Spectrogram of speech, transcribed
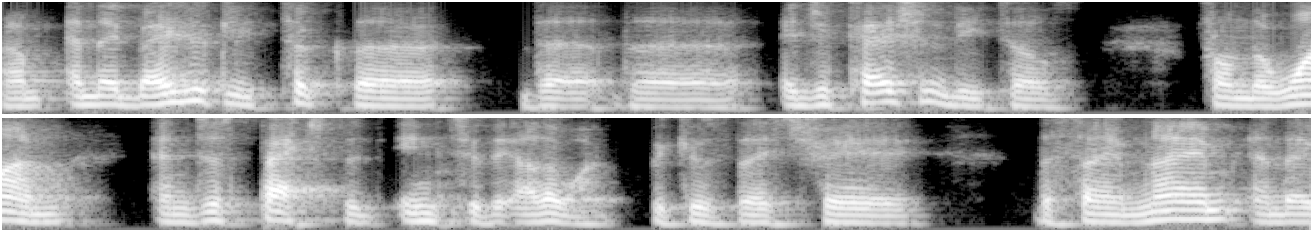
Um, and they basically took the, the, the education details from the one and just patched it into the other one because they share the same name and they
